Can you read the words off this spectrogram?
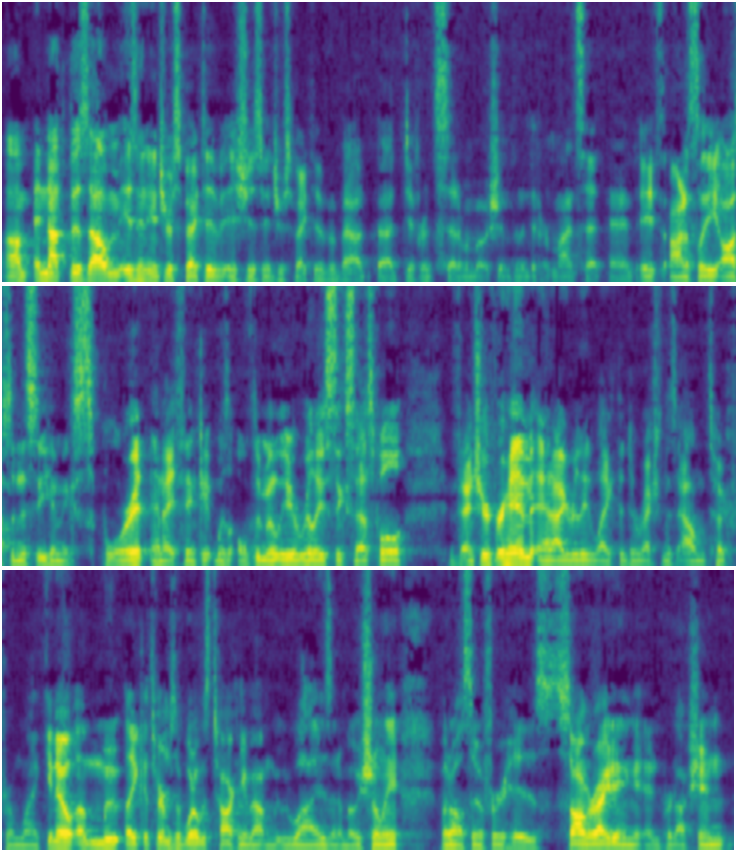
Um, and not that this album isn't introspective, it's just introspective about a different set of emotions and a different mindset. And it's honestly awesome to see him explore it, and I think it was ultimately a really successful venture for him, and I really like the direction this album took from like, you know, a mood, like in terms of what it was talking about mood wise and emotionally, but also for his songwriting and production,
